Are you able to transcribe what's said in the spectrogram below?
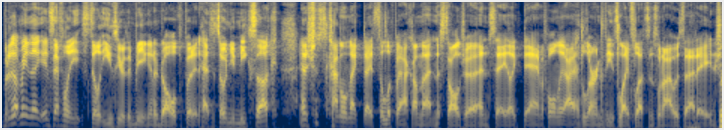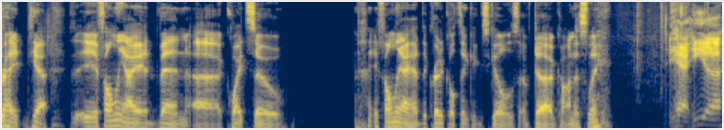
but I mean, it's definitely still easier than being an adult, but it has its own unique suck, and it's just kind of like nice to look back on that nostalgia and say, like, damn, if only I had learned these life lessons when I was that age. Right, yeah. If only I had been uh, quite so. If only I had the critical thinking skills of Doug, honestly. Yeah, he uh,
